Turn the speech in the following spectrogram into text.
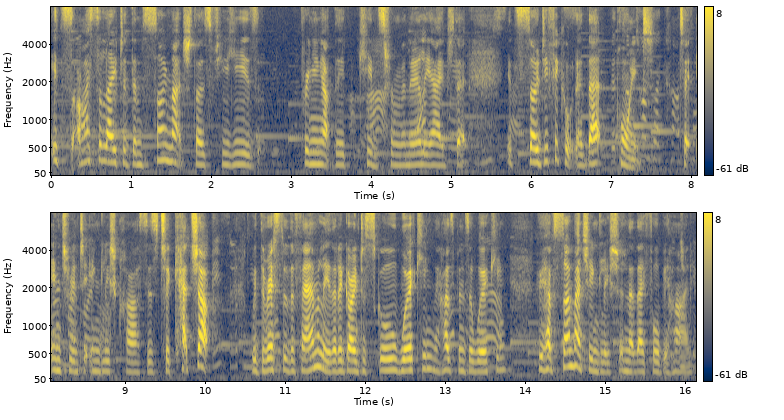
it's isolated them so much those few years bringing up their kids from an early age that it's so difficult at that point to enter into English classes, to catch up with the rest of the family that are going to school, working, their husbands are working, who have so much English and that they fall behind.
